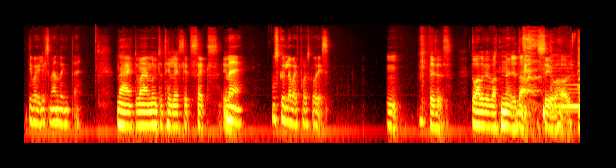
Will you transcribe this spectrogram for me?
det var ju liksom ändå inte... Nej, det var ändå inte tillräckligt sex i det. Nej. Hon skulle ha varit porrskådis. Mm, precis. Då hade vi varit nöjda, se och hör.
